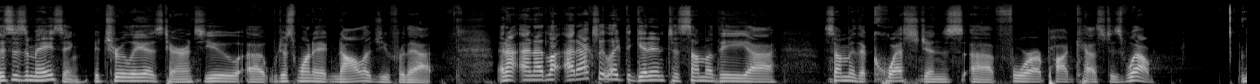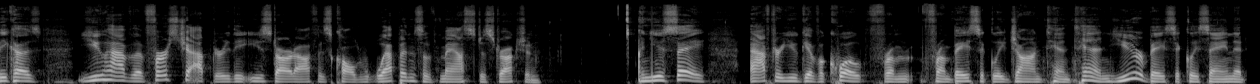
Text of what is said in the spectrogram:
This is amazing. It truly is, Terrence. You uh, just want to acknowledge you for that. And I, and I'd li- I'd actually like to get into some of the uh, some of the questions uh, for our podcast as well because you have the first chapter that you start off is called Weapons of Mass Destruction. And you say, after you give a quote from, from basically John 10 10, you're basically saying that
